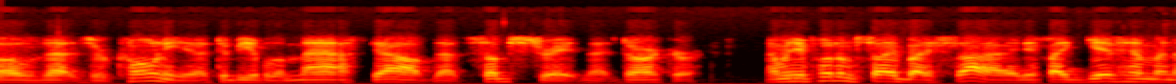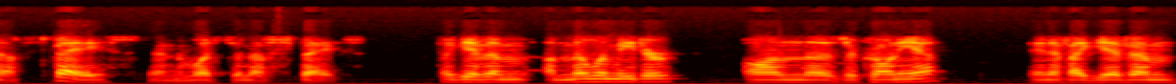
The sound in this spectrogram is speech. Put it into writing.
of that zirconia to be able to mask out that substrate and that darker. And when you put them side by side, if I give him enough space, then what's enough space? If I give him a millimeter on the zirconia, and if I give him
